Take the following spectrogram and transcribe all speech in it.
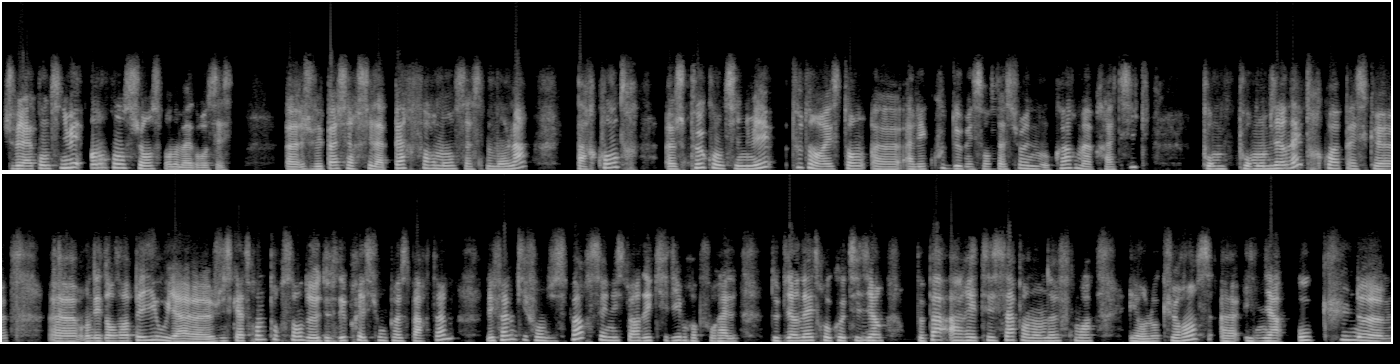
je vais la continuer en conscience pendant ma grossesse. Euh, je vais pas chercher la performance à ce moment-là. Par contre, je peux continuer tout en restant à l'écoute de mes sensations et de mon corps, ma pratique, pour, pour mon bien-être, quoi, parce que euh, on est dans un pays où il y a euh, jusqu'à 30% de, de, dépression postpartum. Les femmes qui font du sport, c'est une histoire d'équilibre pour elles, de bien-être au quotidien. On peut pas arrêter ça pendant neuf mois. Et en l'occurrence, euh, il n'y a aucune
